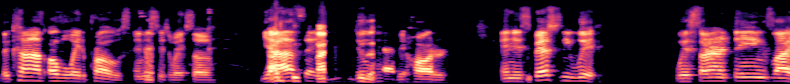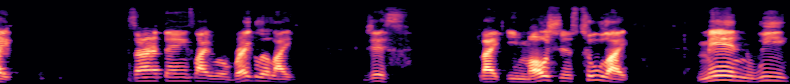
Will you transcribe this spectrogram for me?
the cons overweigh the pros in this situation. So yeah, I I say I we do do have it harder, and especially with with certain things like certain things like with regular like just like emotions too. Like men, we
